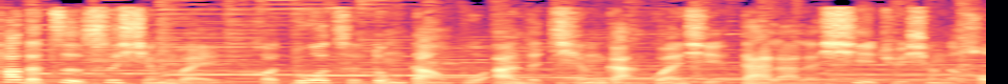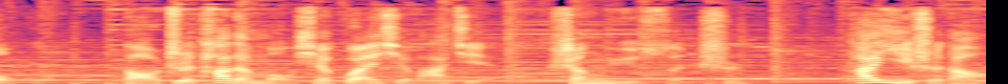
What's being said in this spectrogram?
他的自私行为和多次动荡不安的情感关系带来了戏剧性的后果，导致他的某些关系瓦解、声誉损失。他意识到，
